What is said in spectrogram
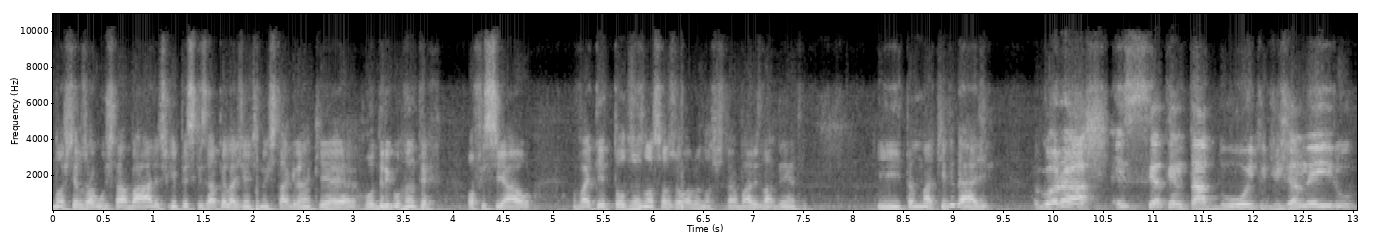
nós temos alguns trabalhos, quem pesquisar pela gente no Instagram, que é Rodrigo Hunter Oficial, vai ter todas as nossas obras, nossos trabalhos lá dentro. E estamos na atividade. Agora, esse atentado do 8 de janeiro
